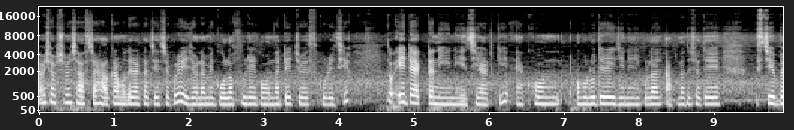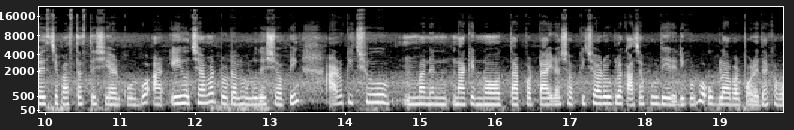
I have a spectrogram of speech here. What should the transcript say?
আমি সবসময় শ্বাসটা হালকার মধ্যে রাখার চেষ্টা করি, এই জন্য আমি গোলাপ ফুলের গহনাটাই চয়েস করেছি। তো এটা একটা নিয়ে নিয়েছি আর কি। এখন হলুদের এই জিনিসগুলো আপনাদের সাথে স্টেপ বাই স্টেপ আস্তে আস্তে শেয়ার করব। আর এই হচ্ছে আমার টোটাল হলুদের শপিং আরও কিছু মানে নাকের নথ, তারপর টাইরা সব কিছু আরও ওইগুলো কাঁচা ফুল দিয়ে রেডি করব। ওগুলো আবার পরে দেখাবো।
